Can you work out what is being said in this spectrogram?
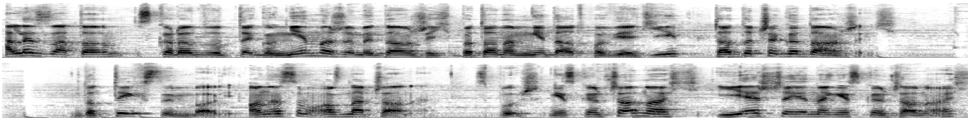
Ale za to, skoro do tego nie możemy dążyć, bo to nam nie da odpowiedzi, to do czego dążyć? Do tych symboli. One są oznaczone. Spójrz, nieskończoność i jeszcze jedna nieskończoność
